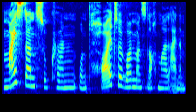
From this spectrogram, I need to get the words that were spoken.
meistern zu können. Und heute wollen wir uns noch mal einem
